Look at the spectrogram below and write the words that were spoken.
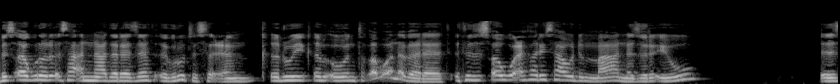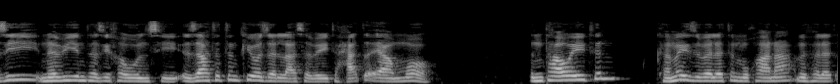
ብፀጉሪ ርእሳ እናደረዘት እግሩ ትስዕም። ቅዱይ ቅብእ እውን ትቐብኦ ነበረት። እቲ ዝጸውዕ ፈሪሳዊ ድማ ነዚ እዚ ነቢይ እንተዚኸውንሲ እዛ ትትንክዮ ዘላ ሰበይቲ ሓጥእ እያ እሞ እንታወይትን ከመይ ዝበለትን ምዃና ምፈለጠ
